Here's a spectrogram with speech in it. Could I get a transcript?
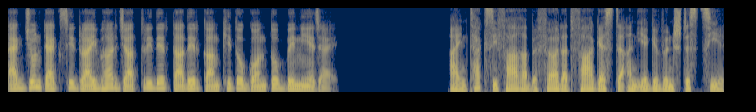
একজন ট্যাক্সি ড্রাইভার যাত্রীদের তাদের কাঙ্ক্ষিত গন্তব্যে নিয়ে যায় Ein Taxifahrer befördert Fahrgäste an ihr gewünschtes Ziel.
